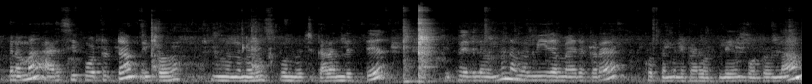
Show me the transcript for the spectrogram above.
இப்போ நம்ம அரிசி போட்டுட்டோம். இப்போ இந்த மெரு ஸ்பூன் வச்சு கலந்துட்டு இப்போ இதில் வந்து நம்ம மீதமாக இருக்கிற கொத்தமல்லி கருவேப்பிலையும் போட்டுடலாம்.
